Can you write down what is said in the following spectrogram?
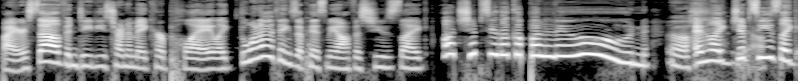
by herself and Dee Dee's trying to make her play. Like one of the things that pissed me off is she was like, Oh, Gypsy, look a balloon. Ugh, And like yeah. Gypsy's like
